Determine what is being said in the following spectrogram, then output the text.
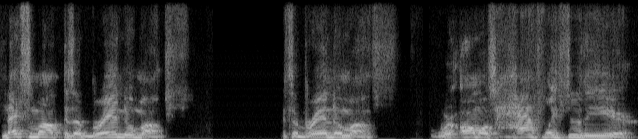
Next month is a brand new month. It's a brand new month. We're almost halfway through the year.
